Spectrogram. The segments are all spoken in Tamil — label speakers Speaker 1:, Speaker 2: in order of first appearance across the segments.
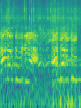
Speaker 1: தடுத்து விட்டுங்க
